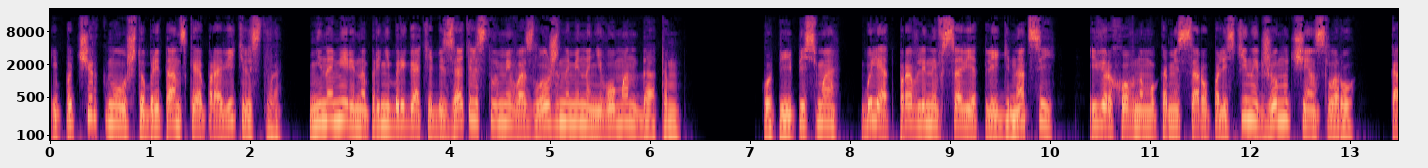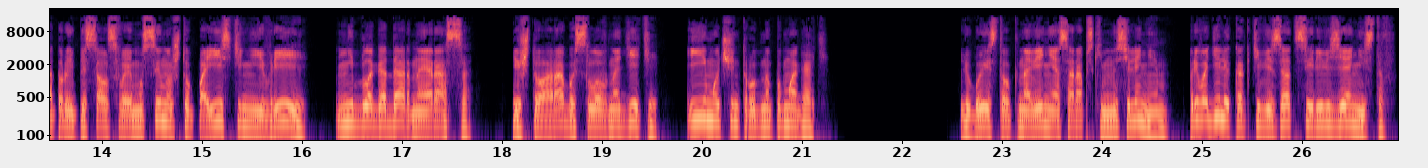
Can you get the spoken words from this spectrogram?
и подчеркнул, что британское правительство не намерено пренебрегать обязательствами, возложенными на него мандатом. Копии письма были отправлены в Совет Лиги наций и Верховному комиссару Палестины Джону Ченслору, который писал своему сыну, что поистине евреи – неблагодарная раса, и что арабы словно дети, и им очень трудно помогать. Любые столкновения с арабским населением приводили к активизации ревизионистов,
